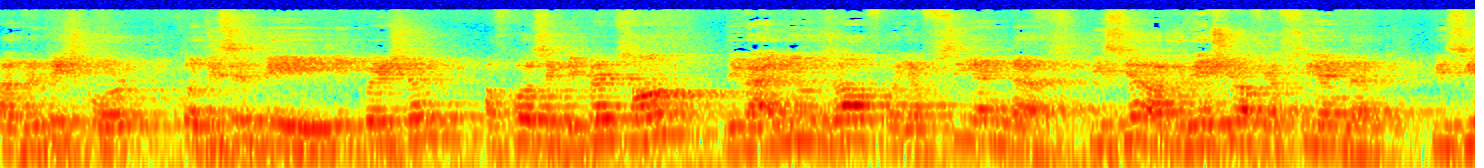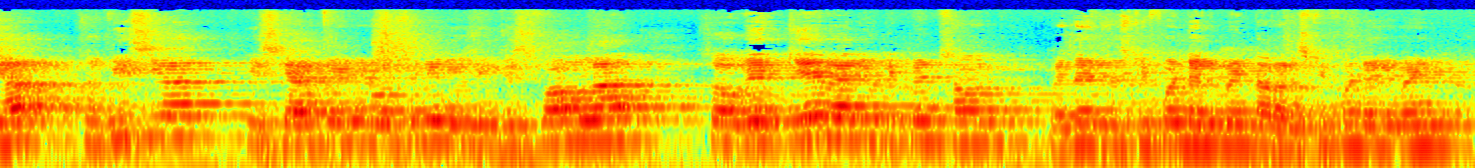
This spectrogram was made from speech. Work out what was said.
or British code. So this is the equation. Of course, it depends on the values of FC and uh, PCR or the ratio of FC and uh, PCR. So PCR is calculated once again using this formula. So where K value depends on whether it is stiffened element or unstiffened element.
